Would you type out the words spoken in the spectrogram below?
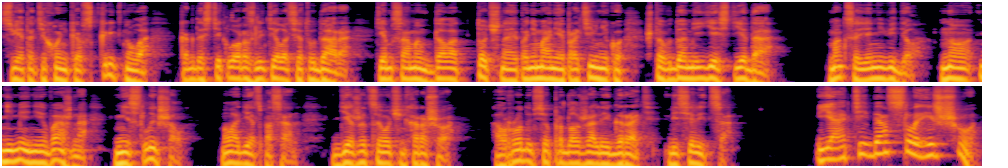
Света тихонько вскрикнула, когда стекло разлетелось от удара, тем самым дала точное понимание противнику, что в доме есть еда. Макса я не видел, но не менее важно, не слышал. Молодец, пасан, держится очень хорошо. А уроды все продолжали играть, веселиться. «Я тебя слышу!»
